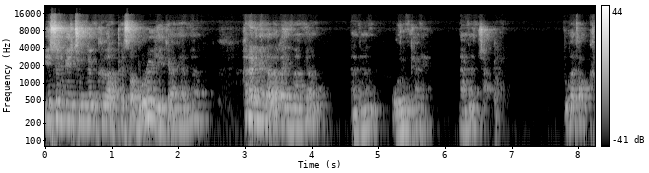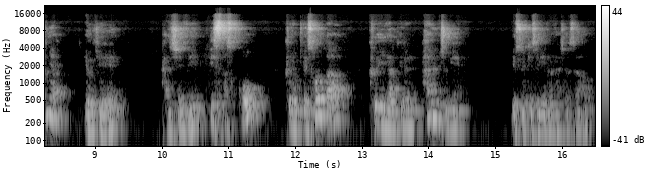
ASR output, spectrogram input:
예수님이 죽는 그 앞에서 뭐를 얘기하냐면 하나님의 나라가 임하면 나는 오른편에 나는 좌편에 누가 더 크냐 여기에 관심이 있었고 그렇게 서로가 그 이야기를 하는 중에 예수님께서 일어나셔서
